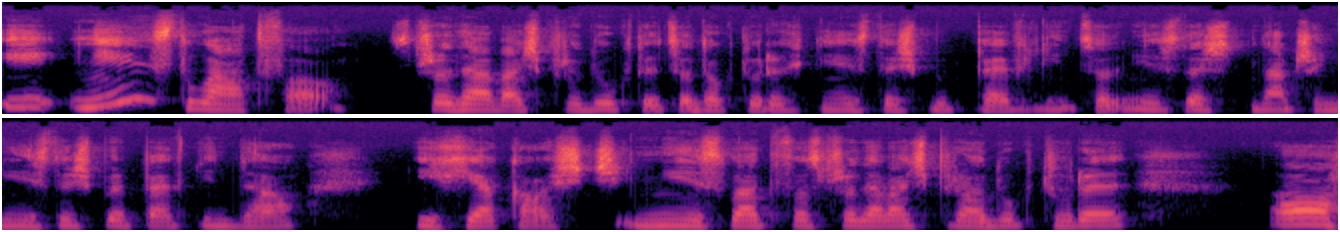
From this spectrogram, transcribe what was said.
I nie jest łatwo sprzedawać produkty, co do których nie jesteśmy pewni, co nie jesteś, znaczy nie jesteśmy pewni do ich jakości. Nie jest łatwo sprzedawać produkt, który o,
